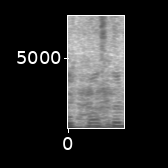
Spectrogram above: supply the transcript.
actually.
